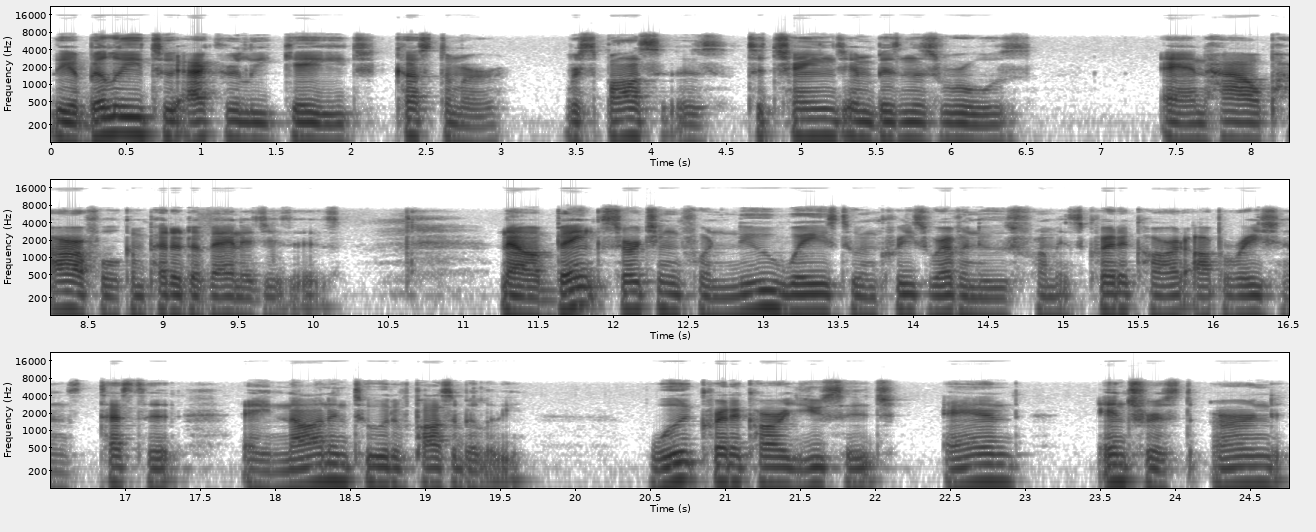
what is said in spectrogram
the ability to accurately gauge customer responses to change in business rules and how powerful competitive advantages is. Now, a bank searching for new ways to increase revenues from its credit card operations tested a non intuitive possibility. Would credit card usage and interest earned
